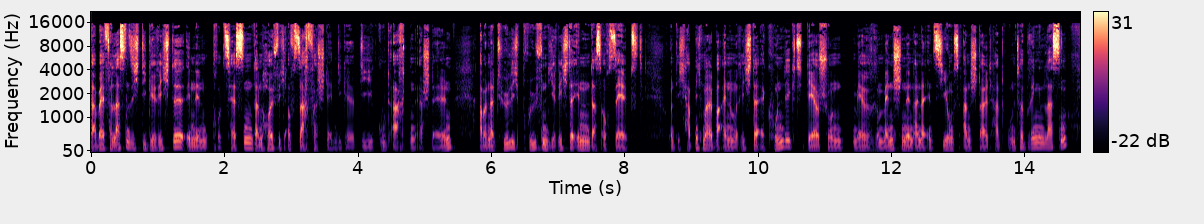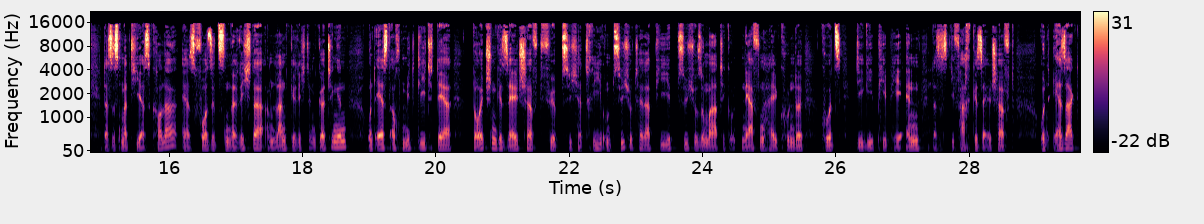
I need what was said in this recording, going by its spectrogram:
Dabei verlassen sich die Gerichte in den Prozessen dann häufig auf Sachverständige, die Gutachten erstellen. Aber natürlich prüfen die RichterInnen das auch selbst. Und ich habe mich mal bei einem Richter erkundigt, der schon mehrere Menschen in einer Entziehungsanstalt hat unterbringen lassen. Das ist Matthias Koller. Er ist Vorsitzender Richter am Landgericht in Göttingen und er ist auch Mitglied der Deutschen Gesellschaft für Psychiatrie und Psychotherapie, Psychosomatik und Nervenheilkunde, kurz DGPPN. Das ist die Fachgesellschaft. Und er sagt,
